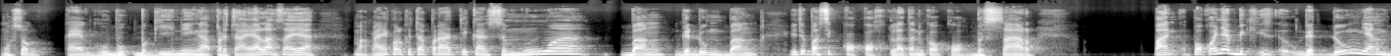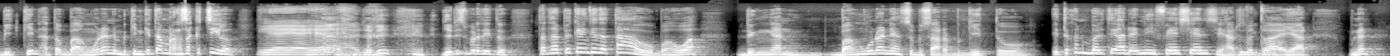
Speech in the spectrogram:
masuk kayak gubuk begini nggak percayalah saya. Makanya kalau kita perhatikan semua bank, gedung bank itu pasti kokoh, kelihatan kokoh, besar. Pokoknya gedung yang bikin atau bangunan yang bikin kita merasa kecil. Iya iya iya. Nah, jadi jadi seperti itu. Tetapi kan kita tahu bahwa dengan bangunan yang sebesar begitu, itu kan berarti ada inefisiensi harus Betul. dibayar. Benar?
